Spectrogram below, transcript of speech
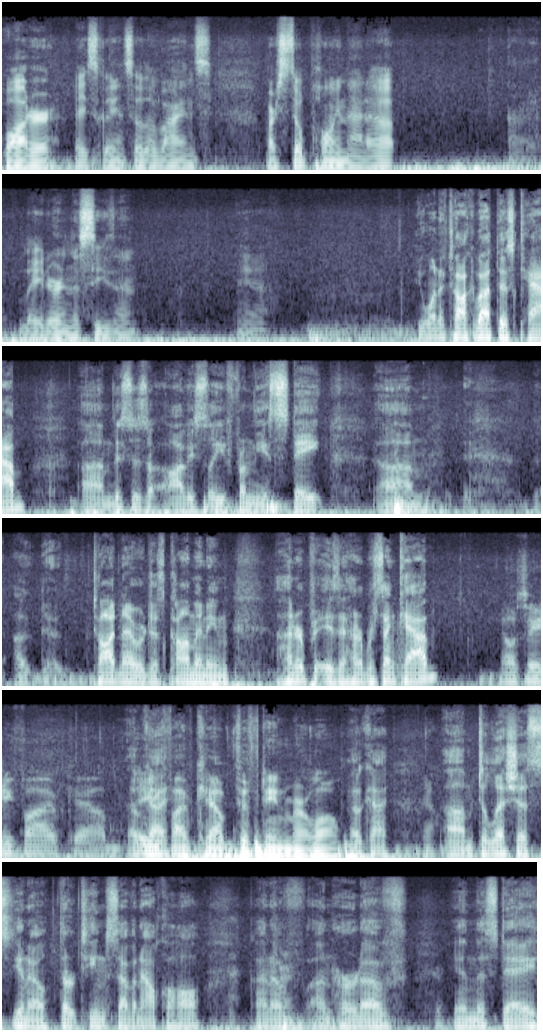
water basically, and so the vines are still pulling that up uh, later in the season. Yeah. You want to talk about this cab? Um, this is obviously from the estate. Um, uh, Todd and I were just commenting. 100 is it 100 percent cab? No, it's 85 cab. Okay. 85 cab, 15 Merlot. Okay. Yeah. Um, delicious, you know, 13.7 alcohol, kind of unheard of in this day,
